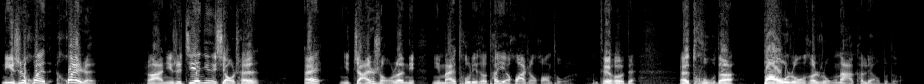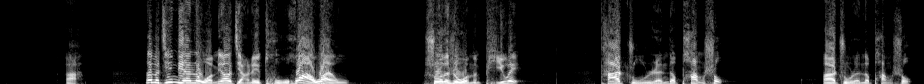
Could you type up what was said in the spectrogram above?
你是坏坏人，是吧？你是奸佞小臣，哎，你斩首了，你你埋土里头，他也化成黄土了，对不对？哎，土的包容和容纳可了不得，啊。那么今天呢，我们要讲这土化万物，说的是我们脾胃，它主人的胖瘦，啊，主人的胖瘦。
